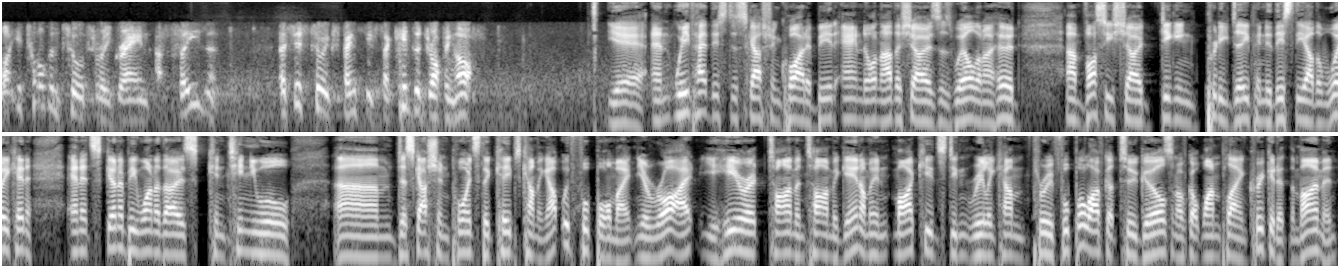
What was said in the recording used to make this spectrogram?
Like you're talking two or three grand a season. It's just too expensive. So kids are dropping off. Yeah, and we've had this discussion quite a bit and on other shows as well. And I heard um, Vossi's show digging pretty deep into this the other week. And, and it's going to be one of those continual um, discussion points that keeps coming up with football, mate. And you're right. You hear it time and time again. I mean, my kids didn't really come through football. I've got two girls and I've got one playing cricket at the moment.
